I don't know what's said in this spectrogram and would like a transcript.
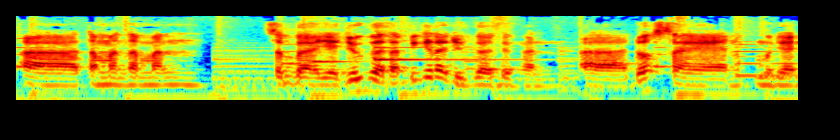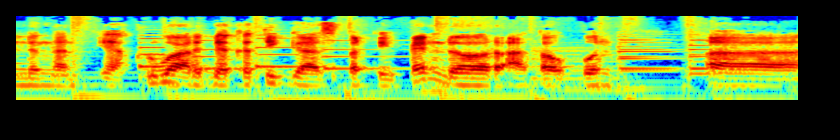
uh, teman-teman sebaya juga. Tapi kita juga dengan uh, dosen kemudian dengan pihak luar pihak ketiga seperti vendor ataupun uh,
